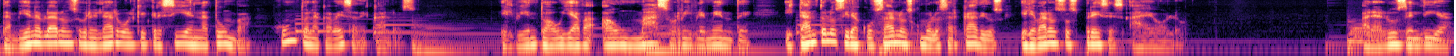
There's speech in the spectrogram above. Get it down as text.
También hablaron sobre el árbol que crecía en la tumba, junto a la cabeza de Calos. El viento aullaba aún más horriblemente, y tanto los siracusanos como los arcadios elevaron sus preces a Eolo. A la luz del día,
